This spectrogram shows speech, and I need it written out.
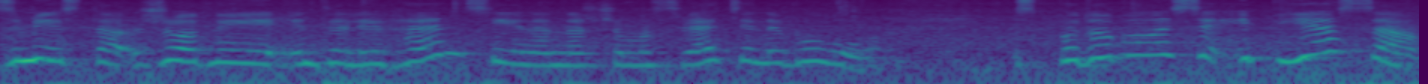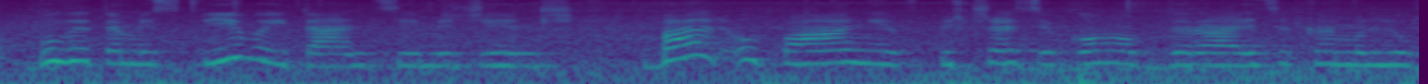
З міста жодної інтелігенції на нашому святі не було. Сподобалася і п'єса, були там і співи, і танці, між інш, баль у панів, під час якого вдирається Камелюк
